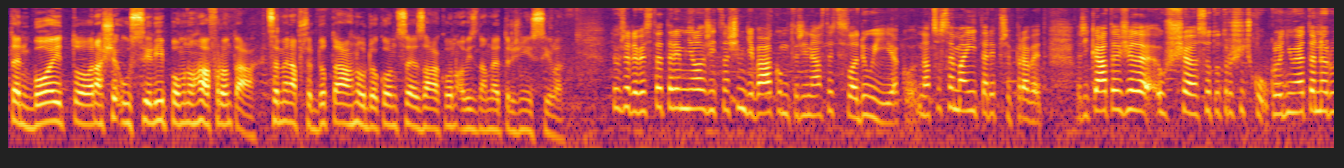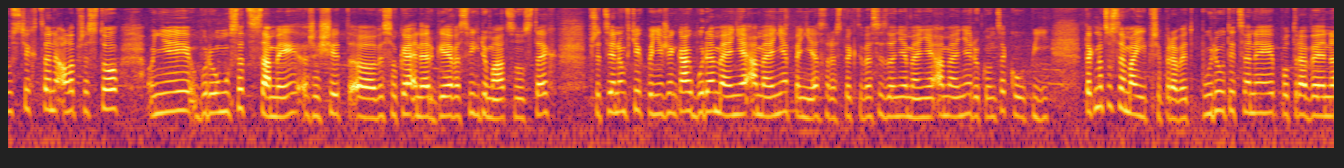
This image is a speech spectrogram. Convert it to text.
ten boj, to naše úsilí po mnoha frontách. Chceme napřed dotáhnout do konce zákon o významné tržní síle. Dobře, kdybyste tedy měl říct našim divákům, kteří nás teď sledují, jako na co se mají tady připravit. Říkáte, že už se to trošičku uklidňuje, ten růst těch cen, ale přesto oni budou muset sami řešit uh, vysoké energie ve svých domácnostech. Přeci jenom v těch peněženkách bude méně a méně peněz, respektive si za ně méně a méně dokonce koupí. Tak na co se mají připravit? Půjdou ty ceny potravin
